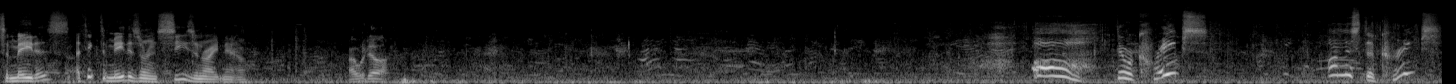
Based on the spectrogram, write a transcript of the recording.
tomatoes. I think tomatoes are in season right now. How we doing? Oh, there were crepes? Oh, I missed the crepes.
